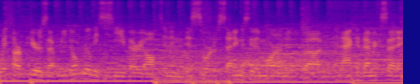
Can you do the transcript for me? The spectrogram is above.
with our peers that we don't really see very often in this sort of setting. We see them more in uh, an academic setting,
